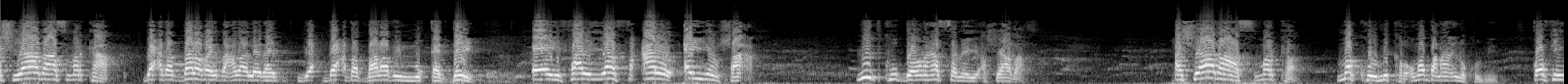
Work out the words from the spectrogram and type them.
ashyaadaas markaa bacda dalab ay dhacdaa leedahay bacda dalabin muqadarin ay falyafcal ayan shaaa midku doona ha sameeyo ashyaadaas marka ma kulmi karo uma banaana inuu kulmiyo. Qofkii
